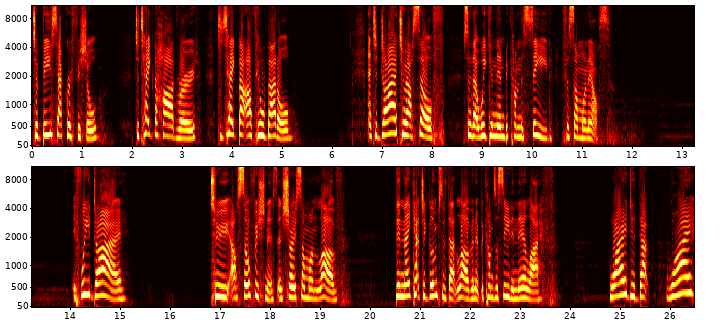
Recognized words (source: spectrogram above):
to be sacrificial, to take the hard road, to take the uphill battle, and to die to ourselves so that we can then become the seed for someone else. If we die to our selfishness and show someone love, then they catch a glimpse of that love and it becomes a seed in their life. Why did that why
